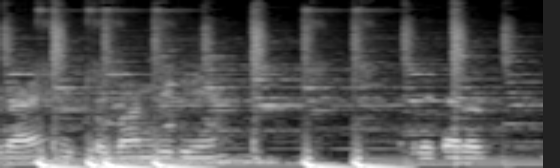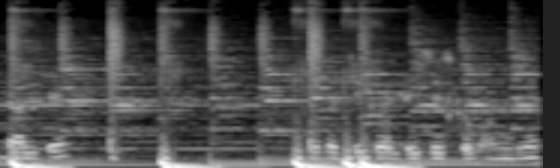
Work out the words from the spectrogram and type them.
चुका है इसको बाँध भी दिए। हैं रेटर डाल के, बहुत अच्छी क्वालिटी से इसको बाँध दिए।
